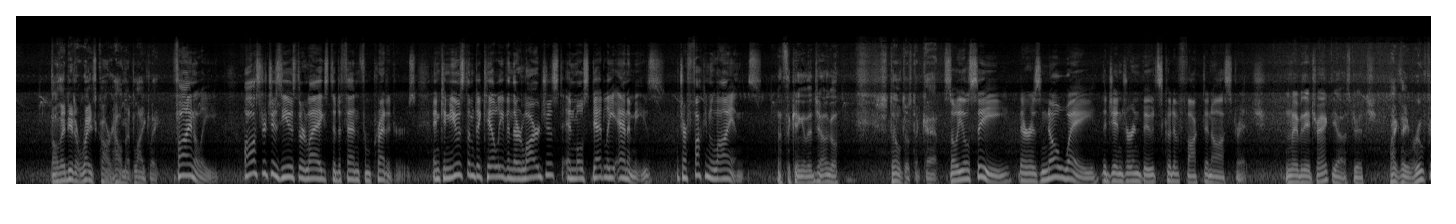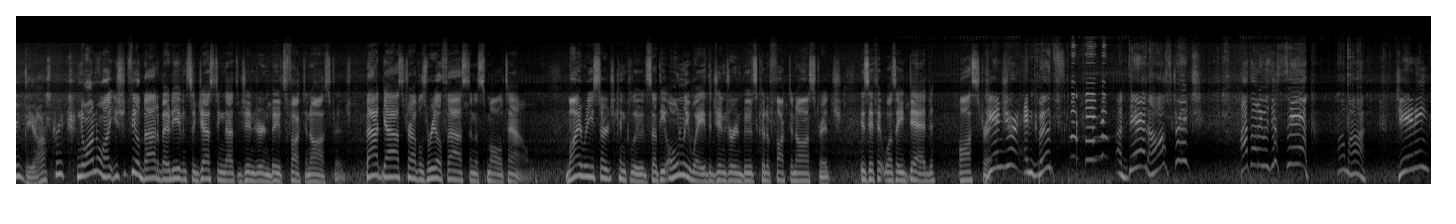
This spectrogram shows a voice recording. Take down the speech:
Oh, they need a race car helmet, likely. Finally, ostriches use their legs to defend from predators and can use them to kill even their largest and most deadly enemies, which are fucking lions. That's the king of the jungle. Still just a cat. So you'll see, there is no way the Ginger and Boots could have fucked an ostrich. Maybe they drank the ostrich. Like they roofied the ostrich? No, I know what. You should feel bad about even suggesting that the Ginger and Boots fucked an ostrich. Bad gas travels real fast in a small town. My research concludes that the only way the Ginger and Boots could have fucked an ostrich is if it was a dead ostrich. Ginger and Boots? A dead ostrich? I thought he was just sick. Come on. Jenny,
